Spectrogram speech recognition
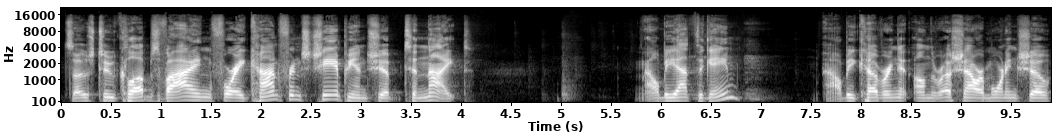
It's those two clubs vying for a conference championship tonight. I'll be at the game. I'll be covering it on the Rush Hour Morning Show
